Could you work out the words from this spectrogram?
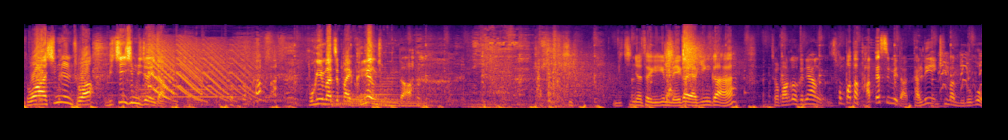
좋아 심리는 좋아. 미친 심리전이다. 공일 맞을 바에 그냥 죽는다. 미친 녀석이긴 메가 약인가? 저 방금 그냥 손바닥 다 뗐습니다. 달리기 키만 누르고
